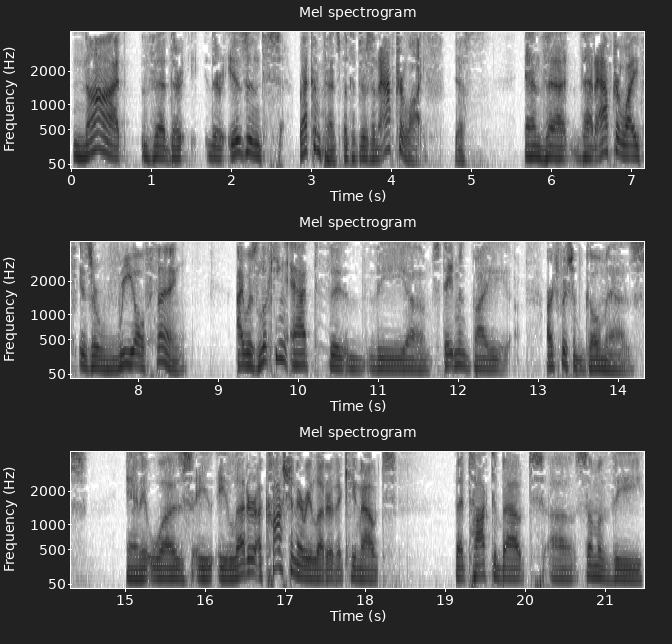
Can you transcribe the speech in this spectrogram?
not that there there isn't recompense, but that there's an afterlife. Yes and that that afterlife is a real thing. I was looking at the the uh, statement by Archbishop Gomez, and it was a, a letter, a cautionary letter that came out that talked about uh, some of the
